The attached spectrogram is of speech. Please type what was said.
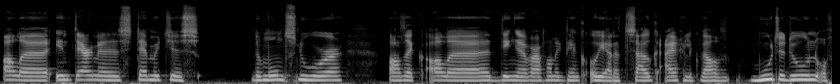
alle interne stemmetjes de mond snoer. Als ik alle dingen waarvan ik denk, oh ja, dat zou ik eigenlijk wel moeten doen. Of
